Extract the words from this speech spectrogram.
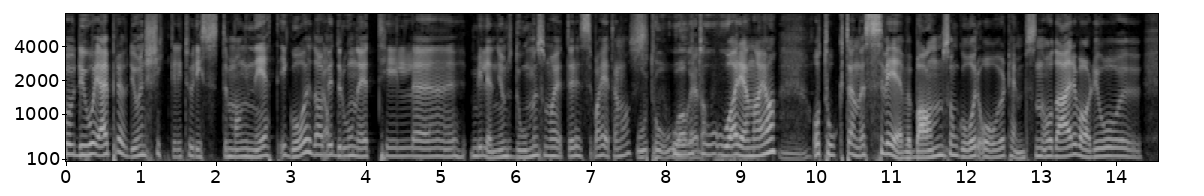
For du og jeg prøvde jo en skikkelig turistmagnet i går, da ja. vi dro ned til uh, Millenniumsdomen, som heter, hva heter den nå? O2O Arena. O2O Arena, ja. Mm. Og tok denne svevebanen som går over Themsen. Og der var det jo uh,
